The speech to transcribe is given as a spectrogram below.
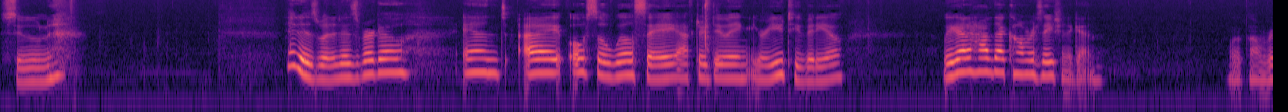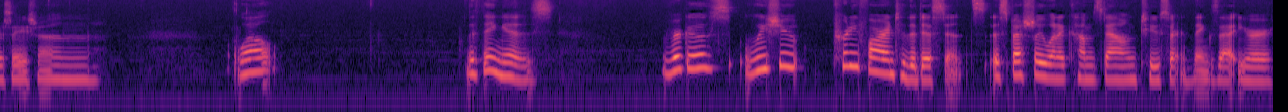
soon. it is what it is, Virgo. And I also will say, after doing your YouTube video, we gotta have that conversation again. Conversation? Well, the thing is, Virgos, we shoot pretty far into the distance, especially when it comes down to certain things that you're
